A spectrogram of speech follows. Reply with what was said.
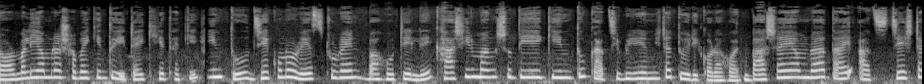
নর্মালি আমরা সবাই কিন্তু এটাই খেয়ে থাকি। কিন্তু যে কোনো রেস্টুরেন্ট বা হোটেলে খাসির মাংস দিয়ে কিন্তু কাচি বিরিয়ানিটা তৈরি করা হয়। বাসায় আমরা তাই আজ চেষ্টা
